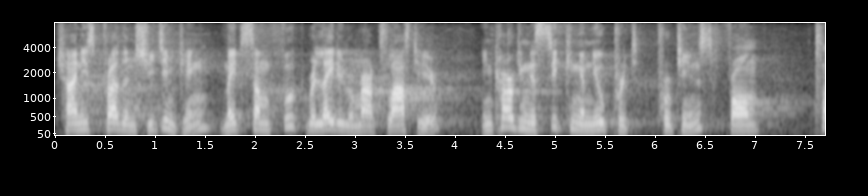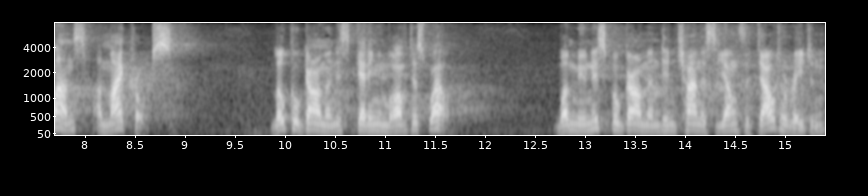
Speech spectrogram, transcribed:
Chinese President Xi Jinping made some food related remarks last year, encouraging the seeking of new proteins from plants and microbes. Local government is getting involved as well. One municipal government in China's Yangtze Delta region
